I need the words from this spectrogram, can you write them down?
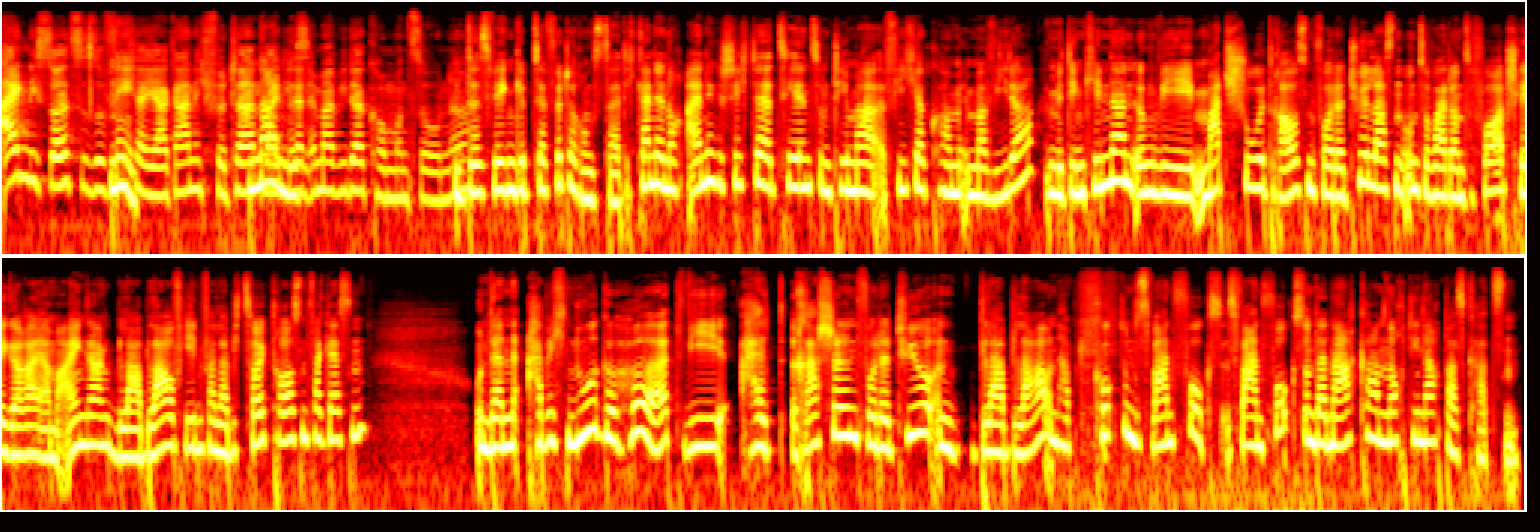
eigentlich sollst du so Nee. Viecher ja gar nicht füttern, Nein, weil die das- dann immer wieder kommen und so, ne? Deswegen gibt's ja Fütterungszeit. Ich kann dir noch eine Geschichte erzählen zum Thema Viecher kommen immer wieder. Mit den Kindern irgendwie Matschschuhe draußen vor der Tür lassen und so weiter und so fort. Schlägerei am Eingang, bla bla. Auf jeden Fall habe ich Zeug draußen vergessen. Und dann habe ich nur gehört, wie halt rascheln vor der Tür und bla bla und habe geguckt und es war ein Fuchs. Es war ein Fuchs und danach kamen noch die Nachbarskatzen.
